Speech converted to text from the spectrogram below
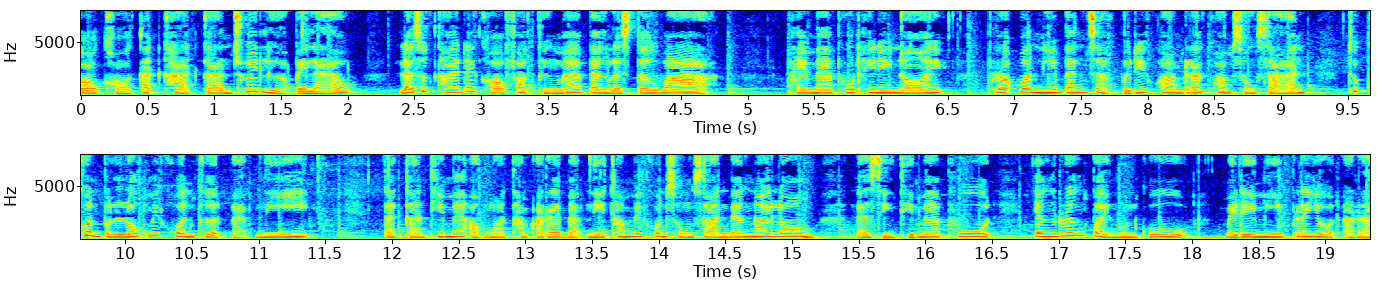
ก็ขอตัดขาดการช่วยเหลือไปแล้ว และสุดท้ายได้ขอฝากถึงแม่แบงค์เลสเตอร์ว่า ให้แม่พูดให้น้อยๆ เพราะวันนี้แบงค์จากไปด้วยความรักความสงสาร ทุกคนบนโลกไม่ควรเกิดแบบนี้ แต่การที่แม่ออกมาทำอะไรแบบนี้ทำให้คนสงสารแบงค์น้อยลง และสิ่งที่แม่พูดยังเรื่องปล่อยเงินกู้ ไม่ได้มีประโยชน์อะไร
